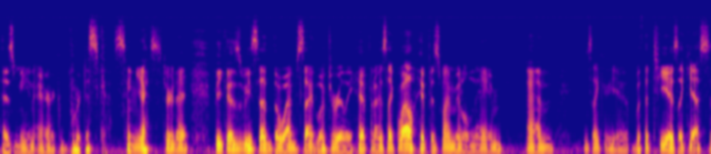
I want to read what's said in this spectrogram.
as me and Eric were discussing yesterday, because we said the website looked really hip. And I was like, well, hip is my middle name. And He's like, you know, with a T. I was like, yes,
